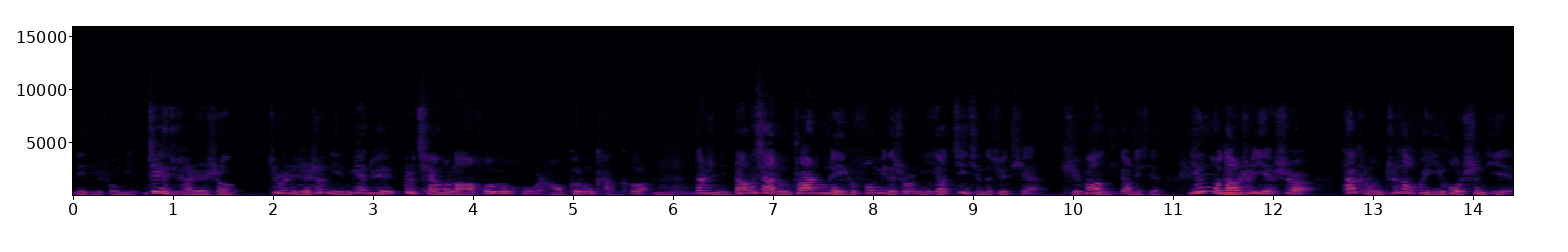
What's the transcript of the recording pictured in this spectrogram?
那滴蜂蜜。这个就像人生。就是人生，你面对就是前有狼后有虎，然后各种坎坷。嗯。但是你当下能抓住那一个蜂蜜的时候，你要尽情的去舔，去忘掉那些。樱木当时也是，他可能知道会以后身体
